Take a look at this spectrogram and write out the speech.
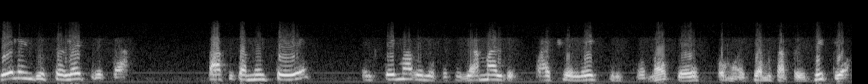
de la industria eléctrica. Básicamente es el tema de lo que se llama el despacho eléctrico, ¿no? Que es, como decíamos al principio,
